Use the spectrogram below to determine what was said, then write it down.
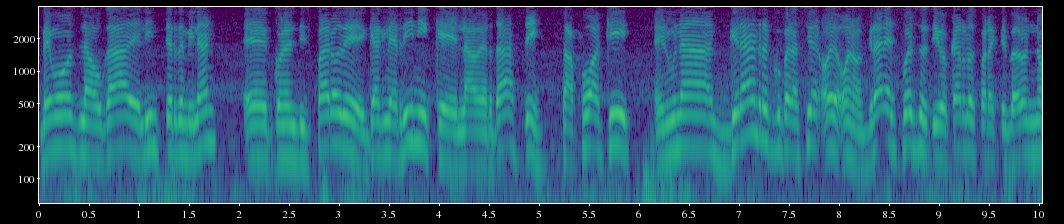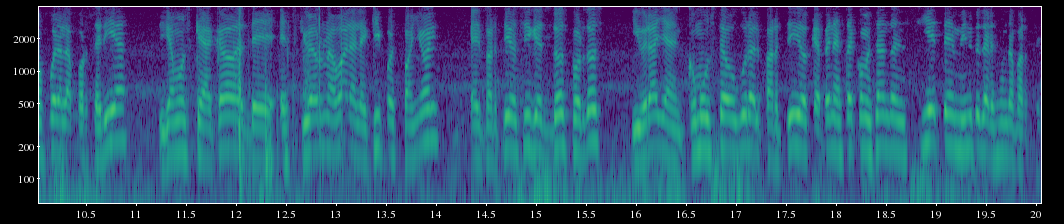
Vemos la ahogada del Inter de Milán eh, con el disparo de Gagliardini que la verdad sí, zafó aquí en una gran recuperación, bueno, gran esfuerzo de Tío Carlos para que el balón no fuera a la portería. Digamos que acaba de esquivar una bala al equipo español. El partido sigue 2 por 2. Y Brian, ¿cómo usted augura el partido que apenas está comenzando en 7 minutos de la segunda parte?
